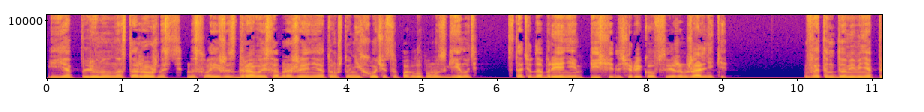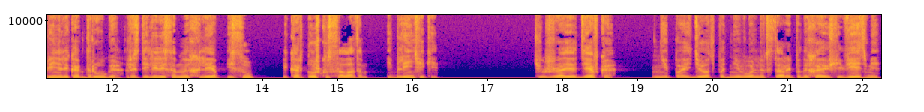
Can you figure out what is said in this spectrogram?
И я плюнул на осторожность, на свои же здравые соображения о том, что не хочется по-глупому сгинуть, стать удобрением, пищей для червяков в свежем жальнике. В этом доме меня приняли как друга, разделили со мной хлеб и суп, и картошку с салатом, и блинчики. Чужая девка не пойдет подневольно к старой подыхающей ведьме,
